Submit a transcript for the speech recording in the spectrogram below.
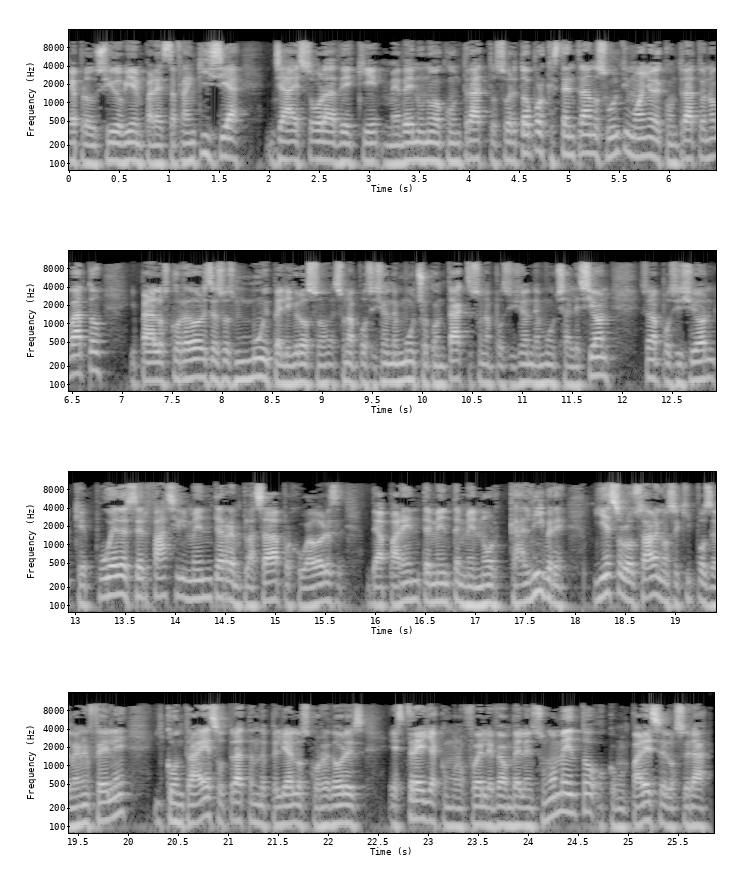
he producido bien para esta franquicia, ya es hora de que me den un nuevo contrato, sobre todo porque está entrando su último año de contrato novato y para los corredores eso es muy peligroso, es una posición de mucho contacto, es una posición de mucha lesión, es una posición que puede ser fácilmente reemplazada por jugadores de aparentemente menor calibre y eso lo saben los equipos de la NFL y contra eso tratan de pelear los corredores estrella como lo fue Le'Veon Bell en su momento, o como parece lo será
